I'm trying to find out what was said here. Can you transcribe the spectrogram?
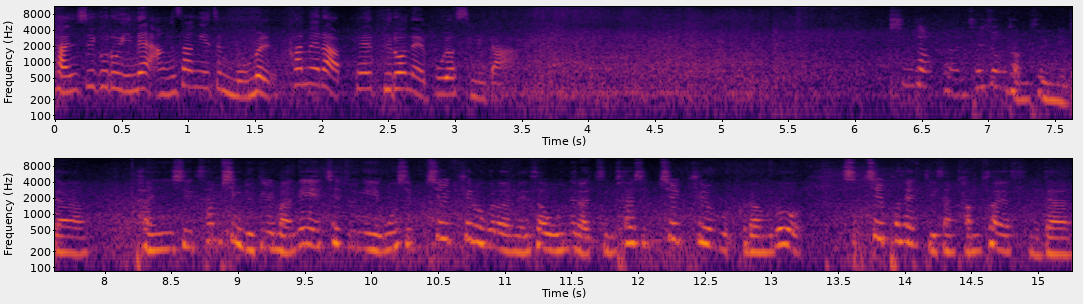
단식으로 인해 앙상해진 몸을 카메라 앞에 드러내 보였습니다. 심각한 체중 감소입니다. 단식 36일 만에 체중이 57kg에서 오늘 아침 47kg으로 17% 이상 감소하였습니다.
